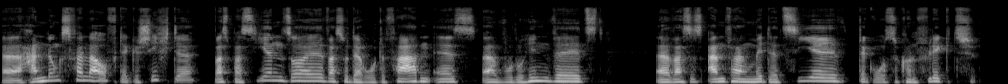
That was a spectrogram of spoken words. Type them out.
äh, Handlungsverlauf der Geschichte, was passieren soll, was so der rote Faden ist, äh, wo du hin willst, was ist Anfang, Mitte, Ziel, der große Konflikt,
